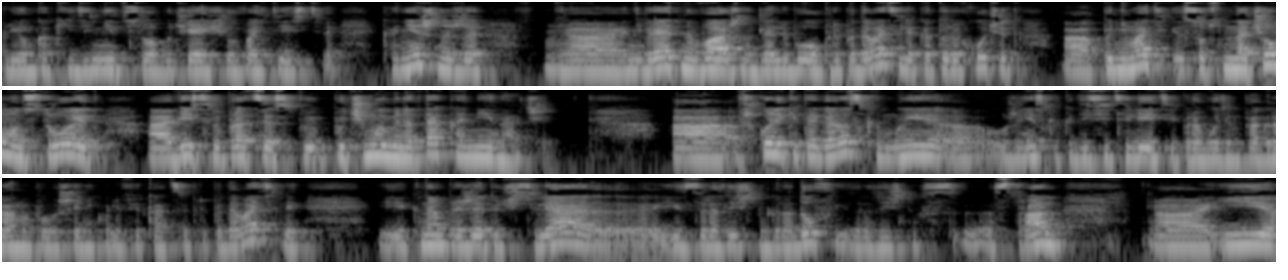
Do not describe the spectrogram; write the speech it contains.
прием как единицу обучающего воздействия. Конечно же, невероятно важно для любого преподавателя, который хочет понимать, собственно, на чем он строит весь свой процесс, почему именно так, а не иначе. А в школе Китайгородской мы уже несколько десятилетий проводим программы повышения квалификации преподавателей. И к нам приезжают учителя э, из различных городов, из различных э, стран. А, и,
